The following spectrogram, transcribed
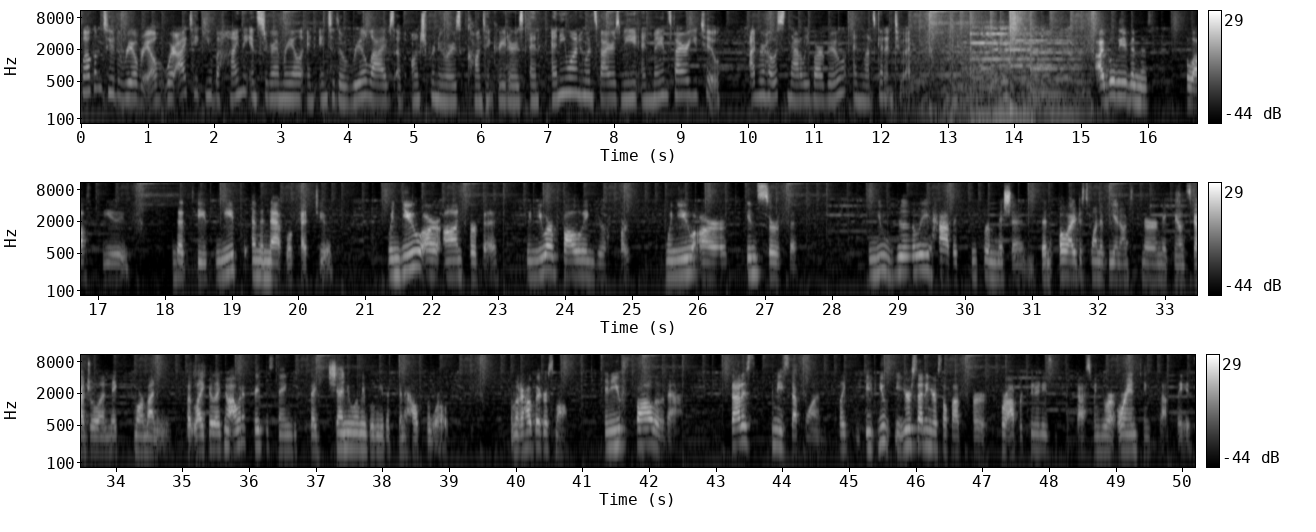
Welcome to The Real Reel, where I take you behind the Instagram reel and into the real lives of entrepreneurs, content creators, and anyone who inspires me and may inspire you too. I'm your host, Natalie Barbu, and let's get into it. I believe in this philosophy that states leap and the net will catch you. When you are on purpose, when you are following your heart, when you are in service, you really have a deeper mission than, oh, I just want to be an entrepreneur and make my own schedule and make more money. But like, you're like, no, I want to create this thing because I genuinely believe it's going to help the world, no matter how big or small. And you follow that. That is to me step one. Like if you you're setting yourself up for for opportunities and success when you are orienting to that place.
